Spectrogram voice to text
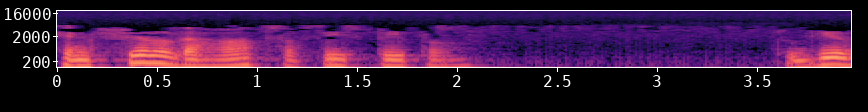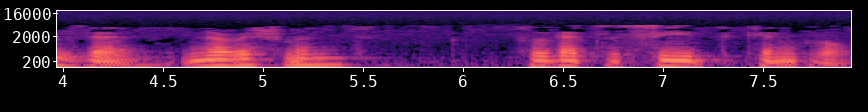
can fill the hearts of these people to give the nourishment so that the seed can grow.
